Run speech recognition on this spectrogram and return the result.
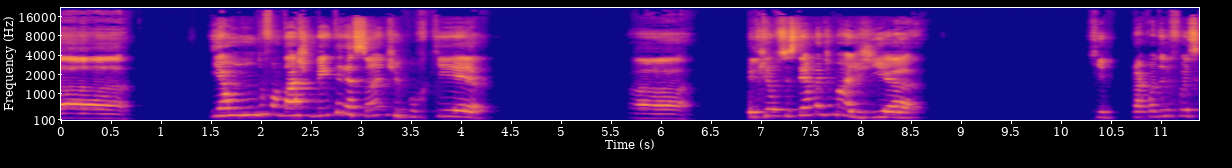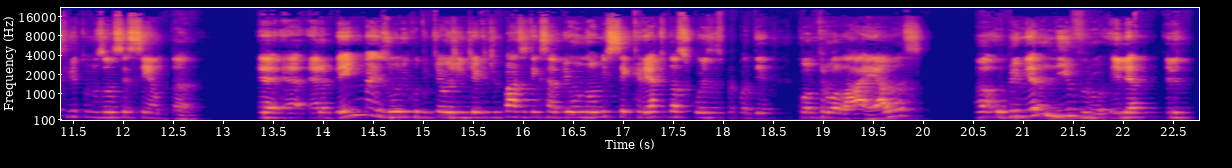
Ah, e é um mundo fantástico bem interessante porque ah, ele tem um sistema de magia que, para quando ele foi escrito nos anos 60, é- é- era bem mais único do que hoje em dia, que tipo, ah, você tem que saber o nome secreto das coisas para poder controlar elas. Ah, o primeiro livro, ele é, ele,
